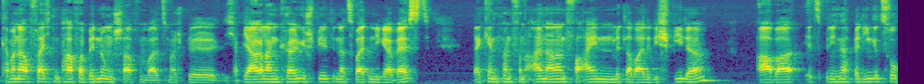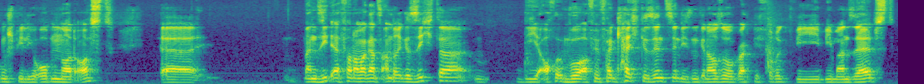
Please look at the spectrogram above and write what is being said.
kann man auch vielleicht ein paar Verbindungen schaffen, weil zum Beispiel, ich habe jahrelang in Köln gespielt in der zweiten Liga West. Da kennt man von allen anderen Vereinen mittlerweile die Spieler. Aber jetzt bin ich nach Berlin gezogen, spiele hier oben Nordost. Äh, man sieht einfach nochmal ganz andere Gesichter, die auch irgendwo auf jeden Fall gleichgesinnt sind. Die sind genauso Rugby verrückt wie, wie man selbst.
